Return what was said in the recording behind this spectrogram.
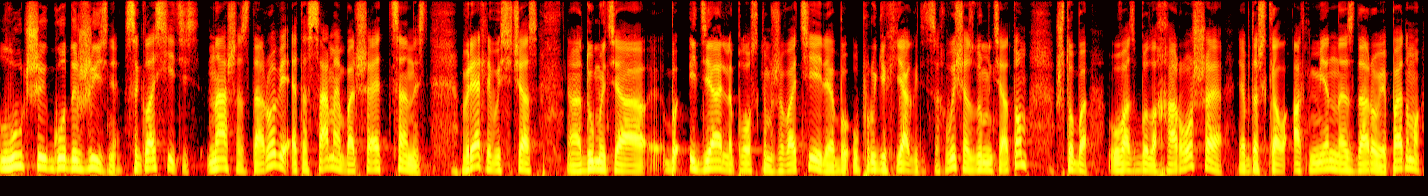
лучшие годы жизни. Согласитесь, наше здоровье – это самая большая ценность. Вряд ли вы сейчас э, думаете об идеально плоском животе или об упругих ягодицах. Вы сейчас думаете о том, чтобы у вас было хорошее, я бы даже сказал, отменное здоровье. Поэтому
